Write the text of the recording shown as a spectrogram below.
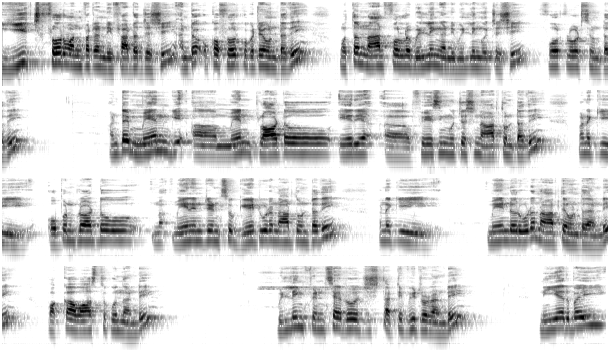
ఈచ్ ఫ్లోర్ వన్ ఫ్లాట్ అండి ఫ్లాట్ వచ్చేసి. అంటే ఒక ఫ్లోర్కి ఒకటే ఉంటుంది. మొత్తం నార్త్ ఫ్లోర్లో బిల్డింగ్ అండి బిల్డింగ్ వచ్చేసి ఫోర్ ఫ్లోర్స్ ఉంటుంది. అంటే మెయిన్ గే- మెయిన్ ప్లాట్ ఏరియా ఫేసింగ్ వచ్చేసి నార్త్ ఉంటుంది. మనకి open plot main entrance gate కూడా నార్త్ ఉంటుంది. మనకి మెయిన్ డోర్ కూడా నార్తే ఉంటుందండి. పక్కా వాస్తుకు ఉందండి. బిల్డింగ్ ఫ్రంట్ సైడ్ రోడ్ వచ్చేసి థర్టీ ఫీట్ రోడ్ అండి. నియర్ బై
